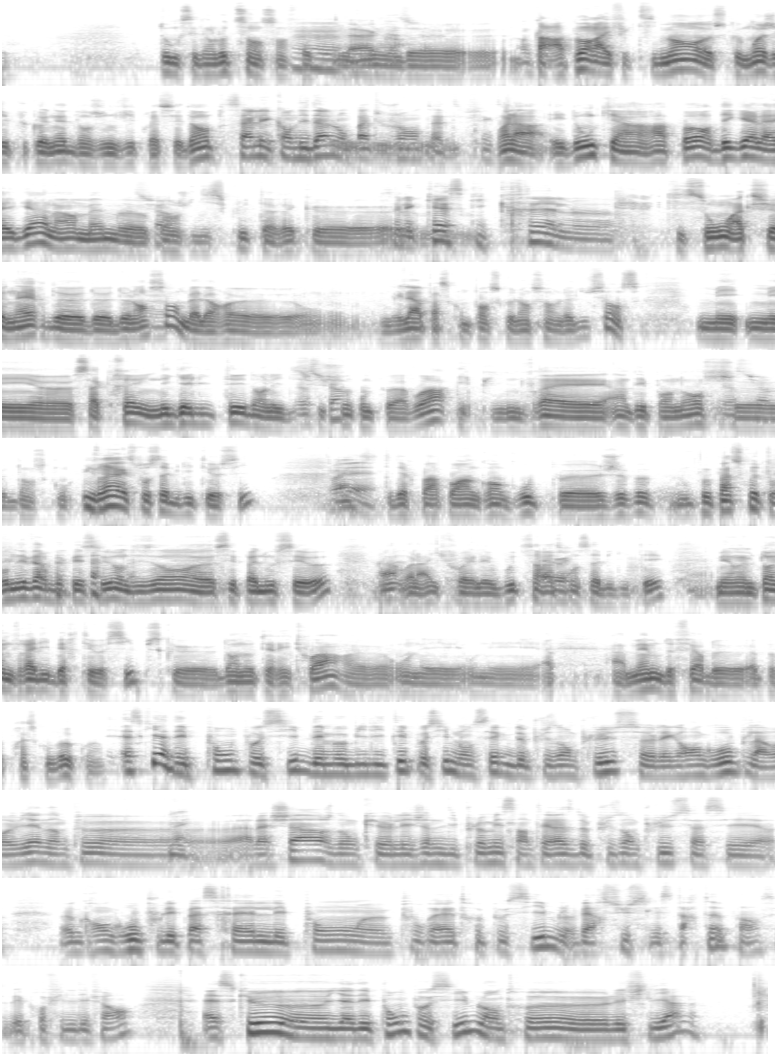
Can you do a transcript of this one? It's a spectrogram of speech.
Donc c'est dans l'autre sens en fait. Mmh, de- euh. Par rapport à effectivement euh, ce que moi j'ai pu connaître dans une vie précédente. Ça, les candidats l'ont pas toujours en tête. Voilà, et donc il y a un rapport d'égal à égal, hein, même Bien euh, sûr. quand je discute avec... euh, C'est les caisses qui créent le. qui sont actionnaires de, de- de l'ensemble. Alors, euh, on est là parce qu'on pense que l'ensemble a du sens, mais, mais euh, ça crée une égalité dans les discussions qu'on peut avoir, et puis une vraie indépendance dans ce qu'on... Une vraie responsabilité aussi. Ouais. C'est-à-dire que par rapport à un grand groupe, euh, je peux, on ne peut pas se retourner vers BPCE en disant euh, c'est pas nous, c'est eux. Hein, voilà, il faut aller au bout de sa Eh responsabilité, mais en même temps une vraie liberté aussi, puisque dans nos territoires, euh, on est, on est à, à même de faire de, à peu près ce qu'on veut. Est-ce qu'il y a des ponts possibles, des mobilités possibles? On sait que de plus en plus, euh, les grands groupes la reviennent un peu euh, Ouais. à la charge. Donc, euh, les jeunes diplômés s'intéressent de plus en plus à ces grands groupes où les passerelles, les ponts pourraient être possibles, versus les startups. Hein, c'est des profils différents. Est-ce qu'il il y a des ponts possibles? Entre euh, les filiales,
